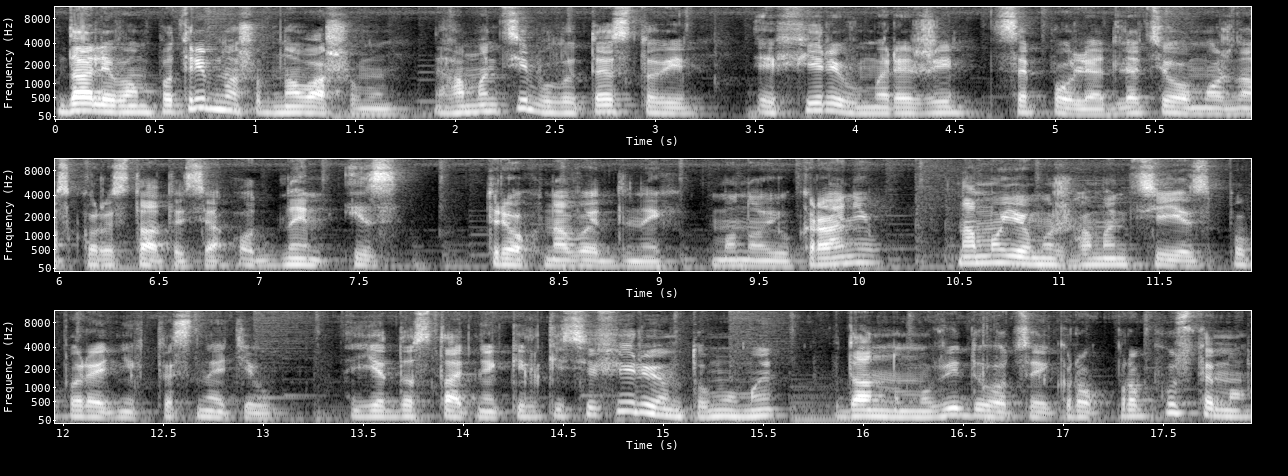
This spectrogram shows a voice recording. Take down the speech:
Далі вам потрібно, щоб на вашому гаманці були тестові ефіри в мережі Sepolia. Для цього можна скористатися одним із трьох наведених мною кранів. На моєму ж гаманці з попередніх тестнетів є достатня кількість ефіріум, тому ми в даному відео цей крок пропустимо.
